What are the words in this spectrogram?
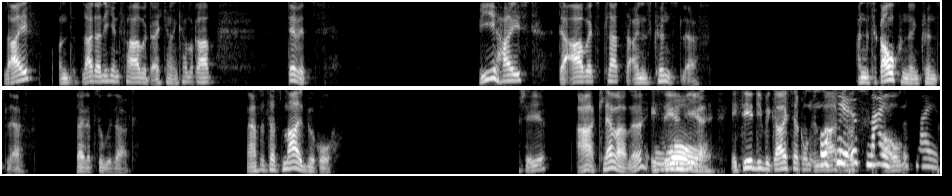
live und leider nicht in Farbe, da ich keine Kamera habe, der Witz. Wie heißt der Arbeitsplatz eines Künstlers? Eines rauchenden Künstlers, sei dazu gesagt. Das ist das Malbüro. Versteht ihr? Ah, clever, ne? Ich sehe, Wow. die, ich sehe die Begeisterung in Okay, Marius ist nice, Augen. ist nice.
